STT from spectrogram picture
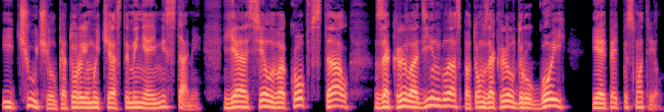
и чучел, которые мы часто меняем местами, я сел в окоп, встал, закрыл один глаз, потом закрыл другой и опять посмотрел.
